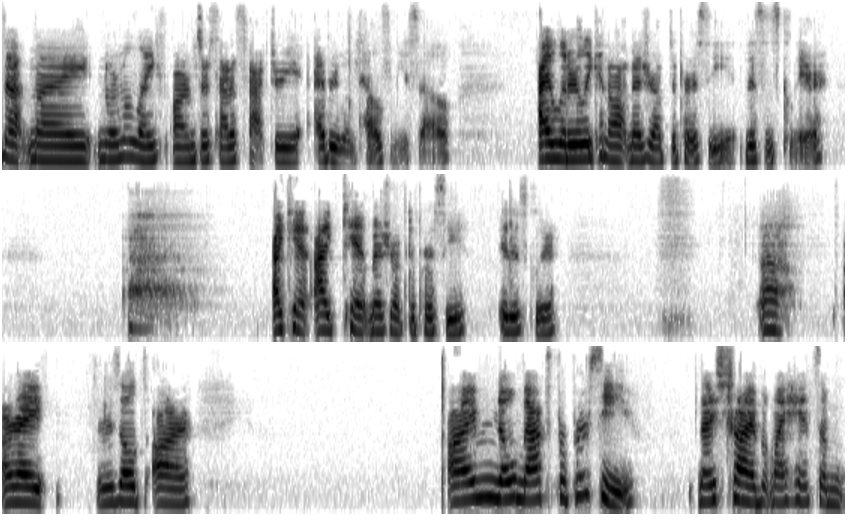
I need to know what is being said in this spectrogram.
that my normal length arms are satisfactory. Everyone tells me so. I literally cannot measure up to Percy. This is clear. I can't I can't measure up to Percy. It is clear. Uh, all right. The results are I'm no match for Percy. Nice try, but my handsome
